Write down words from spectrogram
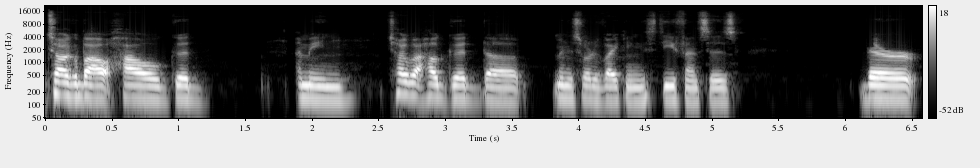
talk about how good I mean talk about how good the Minnesota Vikings defenses, their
